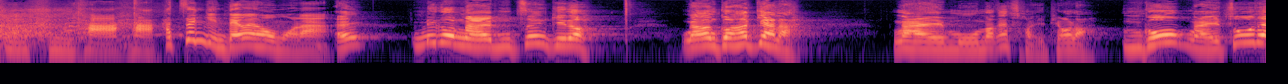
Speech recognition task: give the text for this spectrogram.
嘻嘻哈哈，他正经单位好冇啦？哎，那个我唔正经咯，我讲下假啦，我冇乜个彩票啦，不过挨做的，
